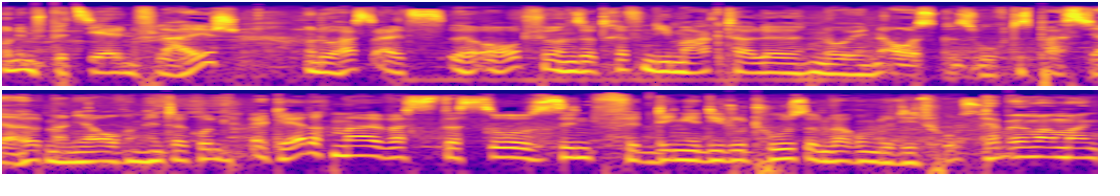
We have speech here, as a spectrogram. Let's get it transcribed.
und im speziellen Fleisch und du hast als äh, Ort für unser Treffen die Markthalle 9 ausgesucht. Das passt ja, hört man ja auch im Hintergrund. Erklär doch mal, was das so sind für Dinge, die du tust und warum du die tust. Ich habe immer mal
